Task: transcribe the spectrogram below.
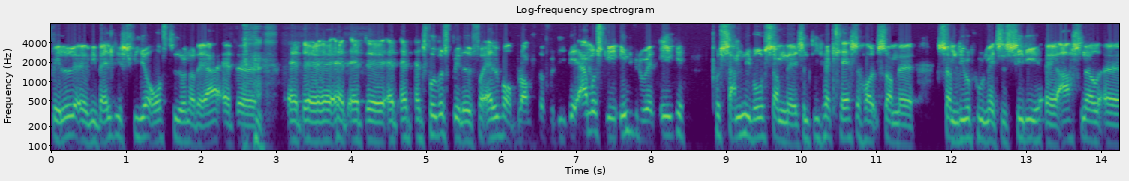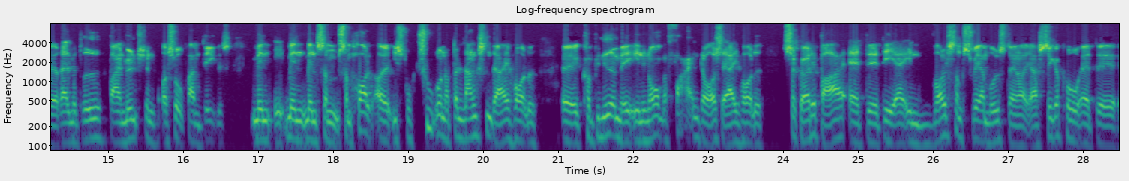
spille øh, Vivaldis fire årstider, når det er, at, øh, at, øh, at, at, øh, at, at, at fodboldspillet for alvor blomster, fordi det er måske individuelt ikke på samme niveau som, øh, som de her klassehold, som, øh, som Liverpool, Manchester City, øh, Arsenal, øh, Real Madrid, Bayern München og så fremdeles. Men, men, men som, som hold og i strukturen og balancen, der er i holdet, øh, kombineret med en enorm erfaring, der også er i holdet, så gør det bare, at øh, det er en voldsomt svær modstander. Jeg er sikker på, at øh,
